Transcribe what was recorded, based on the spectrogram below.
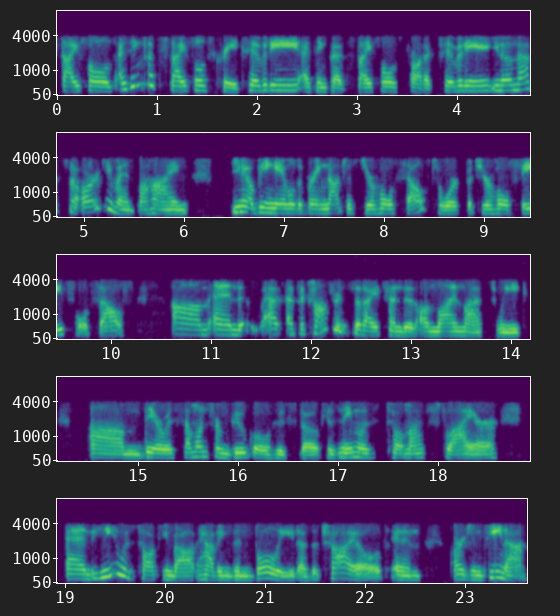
stifles. I think that stifles creativity. I think that stifles productivity. You know, and that's the argument behind you know being able to bring not just your whole self to work, but your whole faithful self. Um, and at, at the conference that I attended online last week, um, there was someone from Google who spoke. His name was Thomas Flyer, and he was talking about having been bullied as a child in Argentina.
